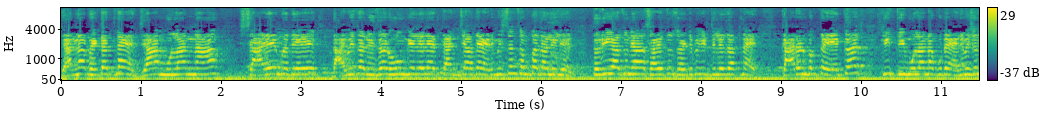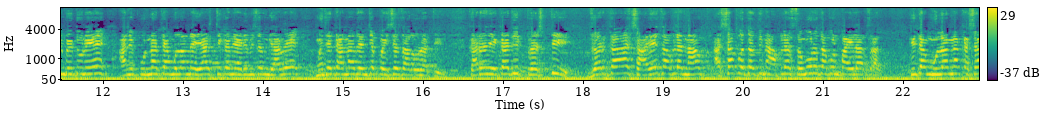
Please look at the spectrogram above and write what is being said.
त्यांना भेटत नाही ज्या मुलांना शाळेमध्ये दहावीचा रिझल्ट होऊन गेलेले आहेत. त्यांची आता ऍडमिशन संपत आलेली आहेत. तरी अजून या शाळेतून सर्टिफिकेट दिले जात नाही कारण फक्त एकच की ती मुलांना कुठे ऍडमिशन भेटू नये आणि पुन्हा त्या मुलांना याच ठिकाणी ऍडमिशन घ्यावे म्हणजे त्यांना त्यांचे पैसे चालू राहतील. कारण एखादी ट्रस्टी जर का शाळेचं आपलं नाव अशा पद्धतीने आपल्या समोरच आपण पाहिलं असाल की त्या मुलांना कशा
